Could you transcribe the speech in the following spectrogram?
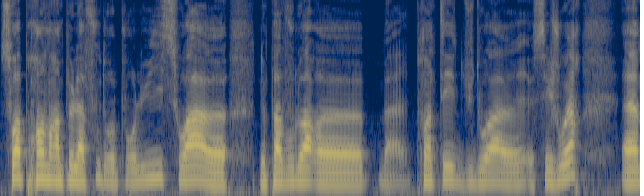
soit prendre un peu la foudre pour lui, soit ne pas vouloir bah, pointer du doigt ses joueurs. Euh,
